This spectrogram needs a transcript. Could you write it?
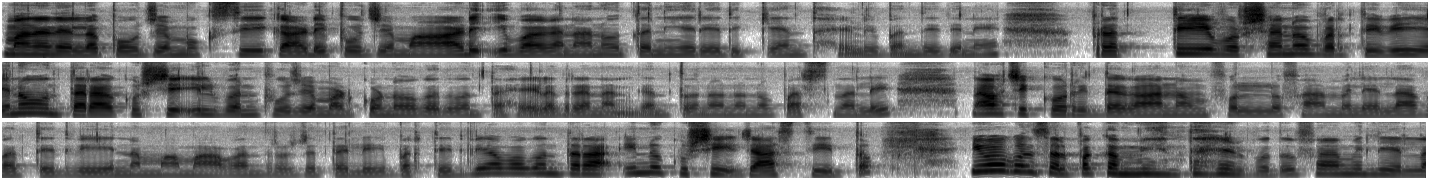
ಮನೇಲೆಲ್ಲ ಪೂಜೆ ಮುಗಿಸಿ ಗಾಡಿ ಪೂಜೆ ಮಾಡಿ ಇವಾಗ ನಾನು ತನಿಯರಿಯೋದಕ್ಕೆ ಅಂತ ಹೇಳಿ ಬಂದಿದ್ದೀನಿ. ಪ್ರತಿ ವರ್ಷವೂ ಬರ್ತೀವಿ. ಏನೋ ಒಂಥರ ಖುಷಿ ಇಲ್ಲಿ ಬಂದು ಪೂಜೆ ಮಾಡ್ಕೊಂಡು ಹೋಗೋದು ಅಂತ ಹೇಳಿದ್ರೆ ನನಗಂತೂ ನಾನು ಪರ್ಸ್ನಲಿ. ನಾವು ಚಿಕ್ಕವರಿದ್ದಾಗ ನಮ್ಮ ಫುಲ್ಲು ಫ್ಯಾಮಿಲಿ ಎಲ್ಲ ಬರ್ತಿದ್ವಿ. ನಮ್ಮ ಮಾವಂದ್ರ ಜೊತೆಲಿ ಬರ್ತಿದ್ವಿ. ಅವಾಗ ಒಂಥರ ಇನ್ನೂ ಖುಷಿ ಜಾಸ್ತಿ ಇತ್ತು. ಇವಾಗ ಒಂದು ಸ್ವಲ್ಪ ಕಮ್ಮಿ ಅಂತ ಹೇಳ್ಬೋದು. ಫ್ಯಾಮಿಲಿ ಎಲ್ಲ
